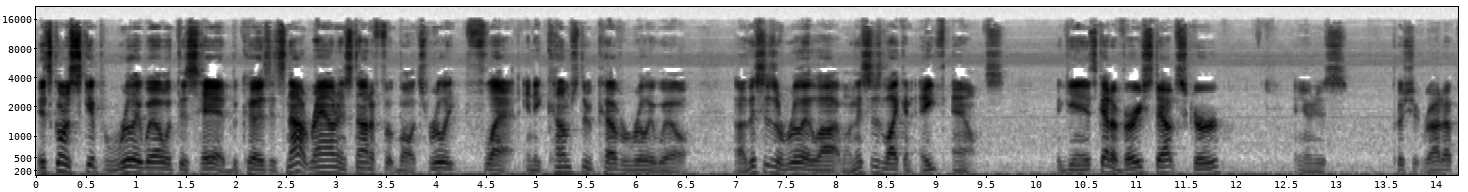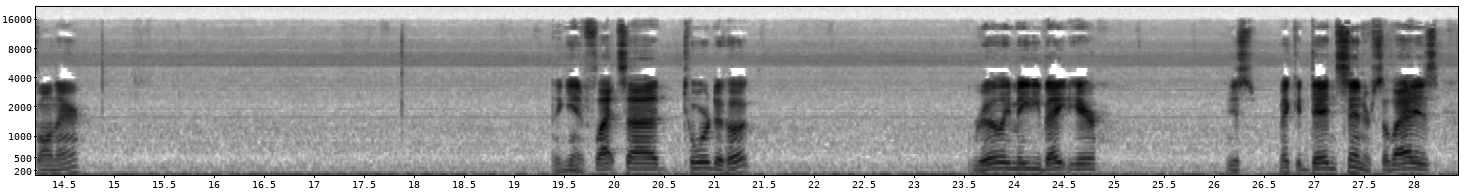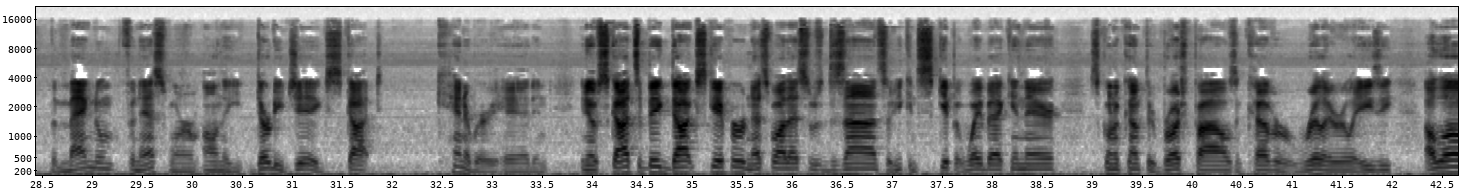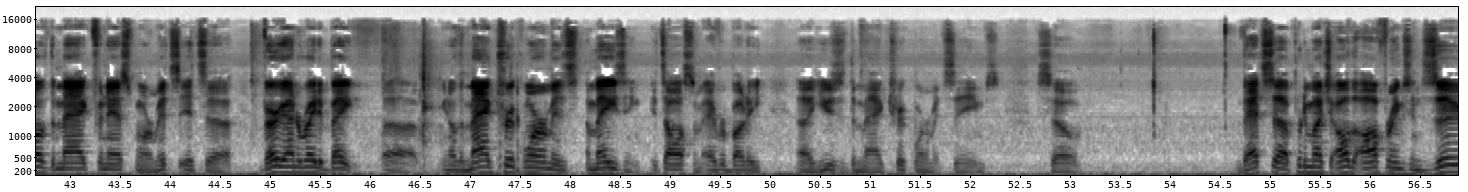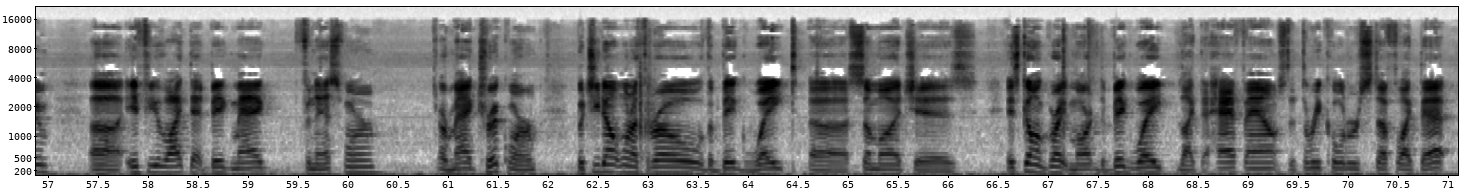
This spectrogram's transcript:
it's going to skip really well with this head because it's not round and it's not a football. It's really flat and it comes through cover really well. Uh, this is a really light one. This is like an eighth ounce. Again, it's got a very stout screw and you just push it right up on there. And again, flat side toward the hook. Really meaty bait here. Just make it dead center. So that is the Magnum finesse worm on the Dirty Jig Scott Canterbury head. And you know, Scott's a big dock skipper, and that's why this was designed so you can skip it way back in there. It's going to come through brush piles and cover really, really easy. I love the mag finesse worm. It's it's a very underrated bait. Uh, you know, the mag trick worm is amazing. It's awesome. Everybody uh, uses the mag trick worm, it seems. So that's uh, pretty much all the offerings in Zoom. Uh, if you like that big mag finesse worm or mag trick worm, but you don't want to throw the big weight uh, so much as it's going great, Martin. The big weight, like the half ounce, the three quarters, stuff like that.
